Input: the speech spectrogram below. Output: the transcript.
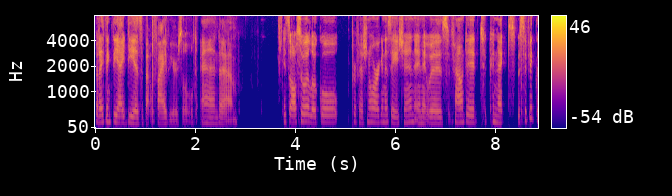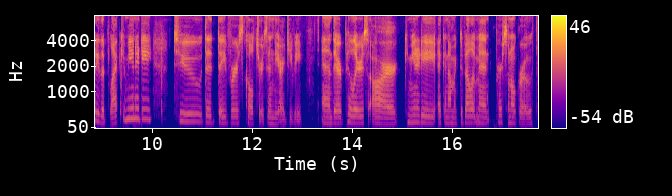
but I think the idea is about five years old, and um, it's also a local professional organization, and it was founded to connect specifically the Black community to the diverse cultures in the RGV. And their pillars are community, economic development, personal growth,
